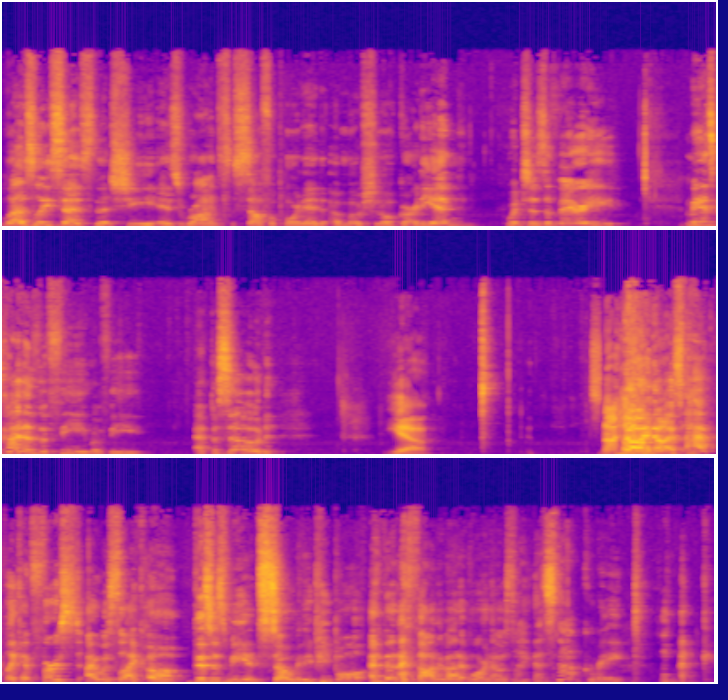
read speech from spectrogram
Leslie says that she is Ron's self-appointed emotional guardian, which is a very, I mean, it's kind of the theme of the episode. Yeah. It's not No. I know. It's, like at first, I was like, "Oh, this is me and so many people," and then I thought about it more, and I was like, "That's not great." like,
